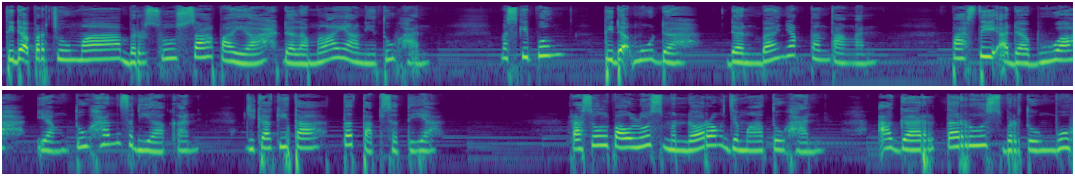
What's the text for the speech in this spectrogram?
tidak percuma bersusah payah dalam melayani Tuhan Meskipun tidak mudah dan banyak tantangan, pasti ada buah yang Tuhan sediakan jika kita tetap setia. Rasul Paulus mendorong jemaat Tuhan agar terus bertumbuh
